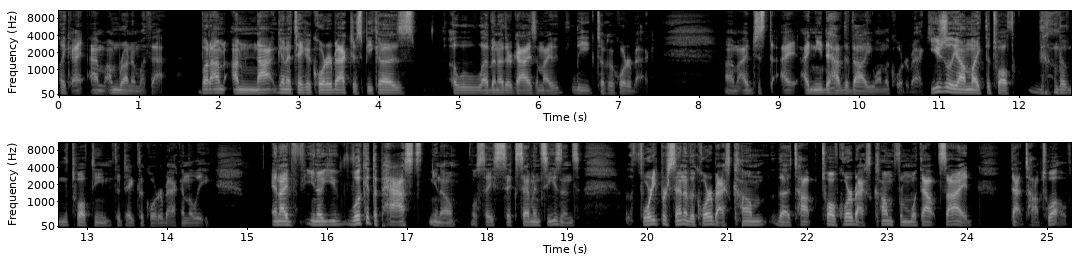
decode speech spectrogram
Like I, I'm I'm running with that. But I'm I'm not gonna take a quarterback just because eleven other guys in my league took a quarterback. Um, I just I, I need to have the value on the quarterback. Usually I'm like the twelfth the twelfth team to take the quarterback in the league. And I've you know you look at the past you know we'll say six seven seasons, forty percent of the quarterbacks come the top twelve quarterbacks come from without outside that top twelve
